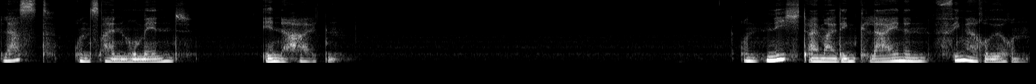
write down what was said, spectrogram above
Lasst uns einen Moment innehalten. Und nicht einmal den kleinen Finger rühren,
